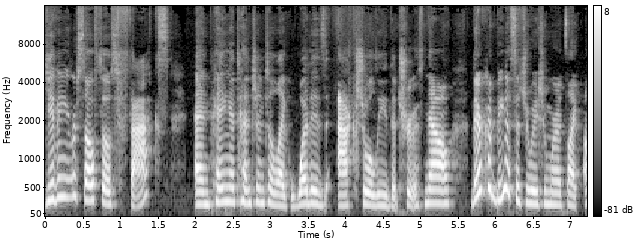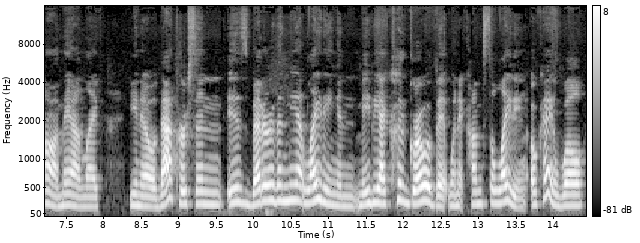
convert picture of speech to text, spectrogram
giving yourself those facts and paying attention to like what is actually the truth. Now, there could be a situation where it's like, oh man, like, you know, that person is better than me at lighting and maybe I could grow a bit when it comes to lighting. Okay, well,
